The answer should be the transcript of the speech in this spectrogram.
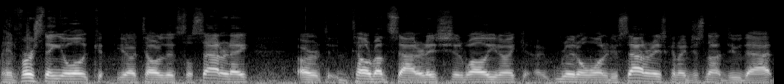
and first thing you'll you know tell her that it's still Saturday, or tell her about the Saturdays. She said, well, you know, I really don't want to do Saturdays. Can I just not do that?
